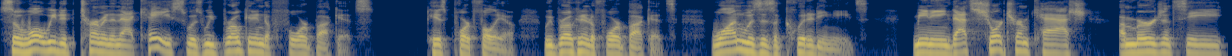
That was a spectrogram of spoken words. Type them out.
so what we determined in that case was we broke it into four buckets. His portfolio. We broke it into four buckets. One was his liquidity needs, meaning that's short-term cash, emergency,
